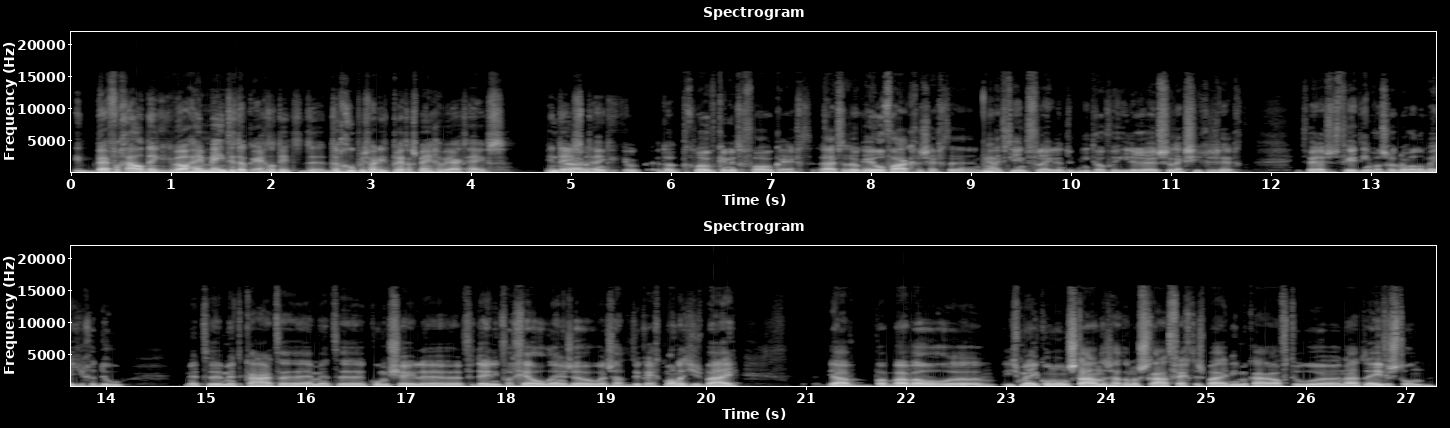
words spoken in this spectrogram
bij Van Gaal denk ik wel, hij meent het ook echt dat dit de, de groep is waar hij het prettigst mee gewerkt heeft. In deze ja, dat denk ik ook. Dat geloof ik in dit geval ook echt. Hij heeft het ook heel vaak gezegd. Hè? En dat heeft hij in het verleden natuurlijk niet over iedere selectie gezegd. In 2014 was er ook nog wel een beetje gedoe met, uh, met kaarten en met uh, commerciële verdeling van gelden en zo. En er zaten natuurlijk echt mannetjes bij. Ja, waar, waar wel uh, iets mee kon ontstaan. Er zaten nog straatvechters bij die elkaar af en toe naar het leven stonden.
